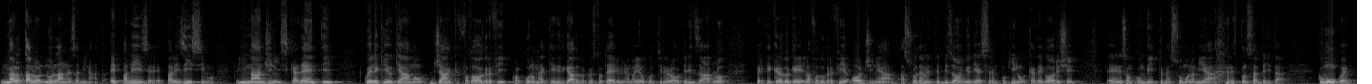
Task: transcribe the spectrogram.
Ma in realtà non l'hanno esaminata, è palese, è palesissimo, immagini scadenti, quelle che io chiamo junk photography, qualcuno mi ha criticato per questo termine ma io continuerò a utilizzarlo perché credo che la fotografia oggi ne ha assolutamente bisogno di essere un pochino categorici, eh, ne sono convinto e mi assumo la mia responsabilità. Comunque,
